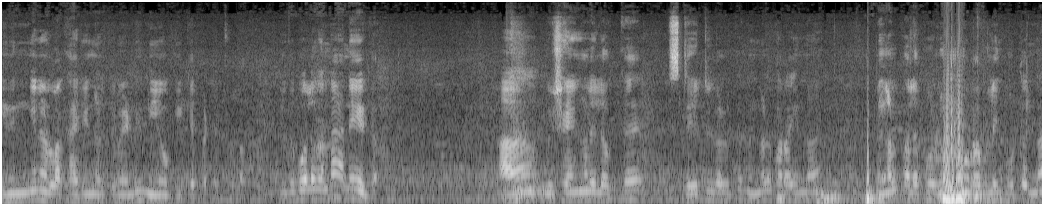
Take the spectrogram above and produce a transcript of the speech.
ഇങ്ങനെയുള്ള കാര്യങ്ങൾക്ക് വേണ്ടി നിയോഗിക്കപ്പെട്ടിട്ടുള്ളത്. ഇതുപോലെ തന്നെ അനേകം. ആ വിഷയങ്ങളിലൊക്കെ സ്റ്റേറ്റുകൾക്ക് നിങ്ങൾ പറയുന്ന നിങ്ങൾ പലപ്പോഴും മുറവിളി കൂട്ടുന്ന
